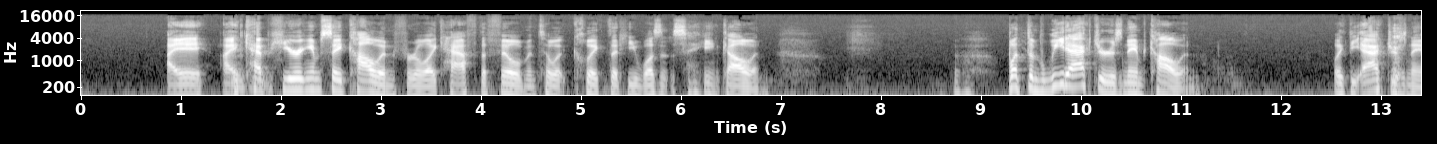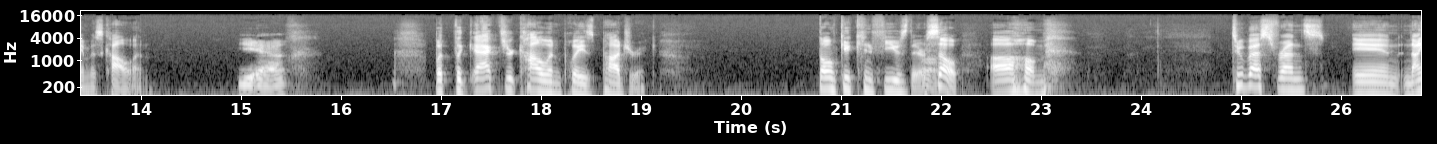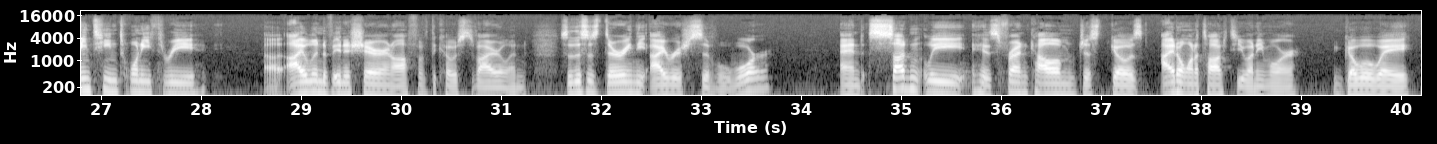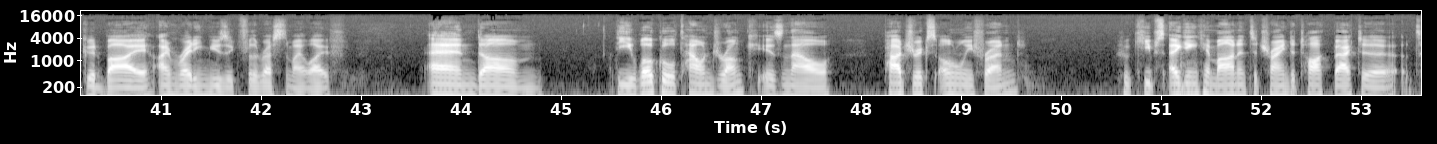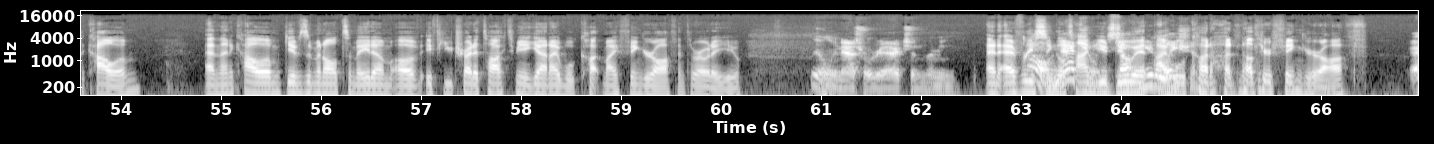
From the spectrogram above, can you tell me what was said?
I I kept hearing him say Colin for like half the film until it clicked that he wasn't saying Colin. But the lead actor is named Colin. Like the actor's name is Colin. Yeah. but the actor Colin plays Podrick. Don't get confused there. Huh. So, um, two best friends in 1923, uh, island of Inisherin off of the coast of Ireland. So this is during the Irish Civil War, and suddenly his friend Colin just goes, "I don't want to talk to you anymore. Go away. Goodbye. I'm writing music for the rest of my life." And um, the local town drunk is now Patrick's only friend, who keeps egging him on into trying to talk back to to Colm, and then Colm gives him an ultimatum of if you try to talk to me again, I will cut my finger off and throw it at you. The only natural reaction. I mean, And every Oh, single time you do it, I will cut another finger off.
